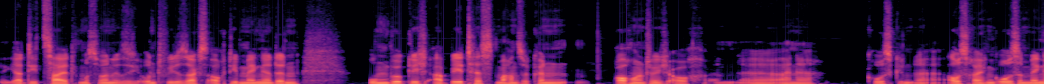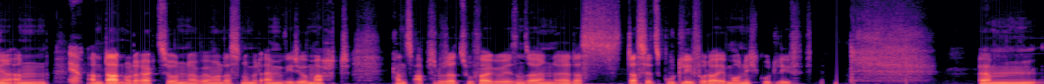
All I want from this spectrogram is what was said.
ja, die Zeit muss man sich und wie du sagst, auch die Menge, denn um wirklich AB-Test machen zu können, braucht man natürlich auch äh, eine groß, äh, ausreichend große Menge an, ja. an Daten oder Reaktionen. Ja, wenn man das nur mit einem Video macht, kann es absoluter Zufall gewesen sein, äh, dass das jetzt gut lief oder eben auch nicht gut lief. Ähm,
